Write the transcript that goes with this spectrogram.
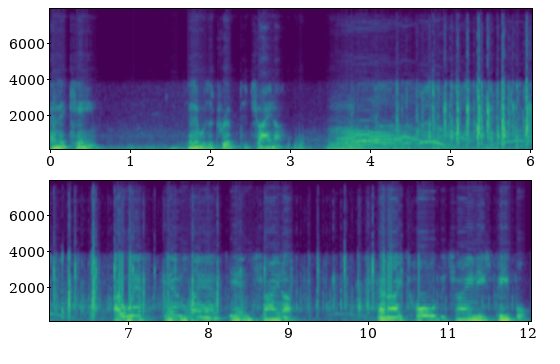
And it came. And it was a trip to China. Oh. I went inland in China and I told the Chinese people,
